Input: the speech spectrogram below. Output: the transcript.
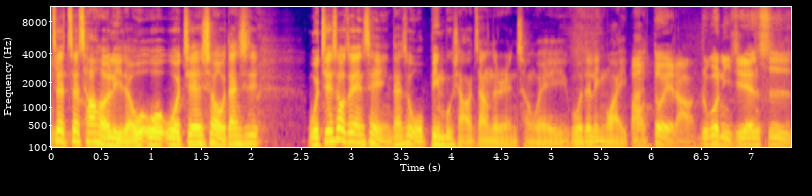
这这超合理的。我我我接受，但是我接受这件事情，但是我并不想要这样的人成为我的另外一半。哦，对啦，如果你今天是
